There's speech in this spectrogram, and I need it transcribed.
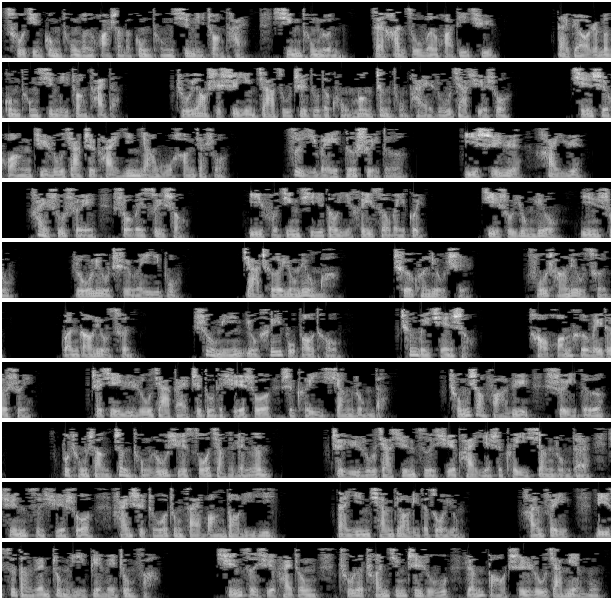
促进共同文化上的共同心理状态。形同伦在汉族文化地区，代表人们共同心理状态的，主要是适应家族制度的孔孟正统派儒家学说。秦始皇据儒家支派阴阳五行家说，自以为得水德，以十月亥月，亥属水，朔为岁首。衣服旌旗都以黑色为贵，计数用六阴数，如六尺为一步。驾车用六马，车宽六尺，幅长六寸，官高六寸。庶民用黑布包头，称为前手。号黄河为得水。这些与儒家改制度的学说是可以相容的，崇尚法律水德。不崇尚正统儒学所讲的仁恩，这与儒家荀子学派也是可以相容的。荀子学说还是着重在王道礼义，但因强调礼的作用，韩非、李斯等人重礼变为重法。荀子学派中，除了传经之儒仍保持儒家面目，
